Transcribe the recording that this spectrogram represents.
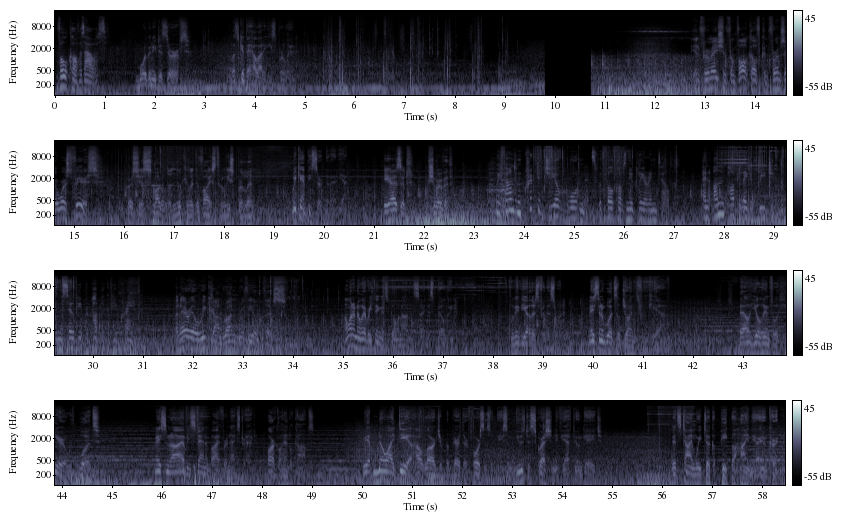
Volkov is ours. More than he deserves. Now let's get the hell out of East Berlin. The information from Volkov confirms our worst fears. Perseus smuggled a nuclear device through East Berlin. We can't be certain of that yet. He has it. I'm sure of it. We found encrypted geo-coordinates with Volkov's nuclear intel. An unpopulated region within the Soviet Republic of Ukraine. An aerial recon run revealed this. I want to know everything that's going on inside this building. We'll need the others for this one. Mason and Woods will join us from Kiev. Bell, you'll infil here with Woods. Mason and I will be standing by for an extract. Park will handle comms. We have no idea how large or prepared their forces will be, so use discretion if you have to engage. It's time we took a peek behind the Iron Curtain.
